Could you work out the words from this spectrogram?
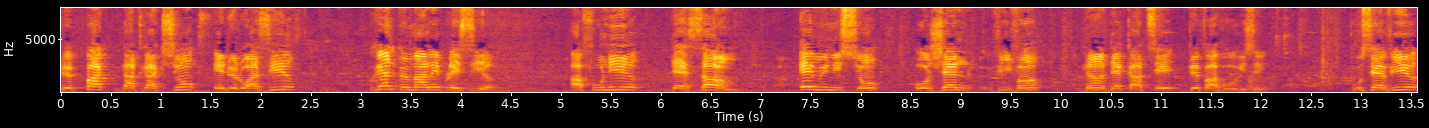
de packs d'attractions et de loisirs prennent un malin plaisir à fournir des armes et munitions aux jeunes vivant dans des quartiers défavorisés. Pour servir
